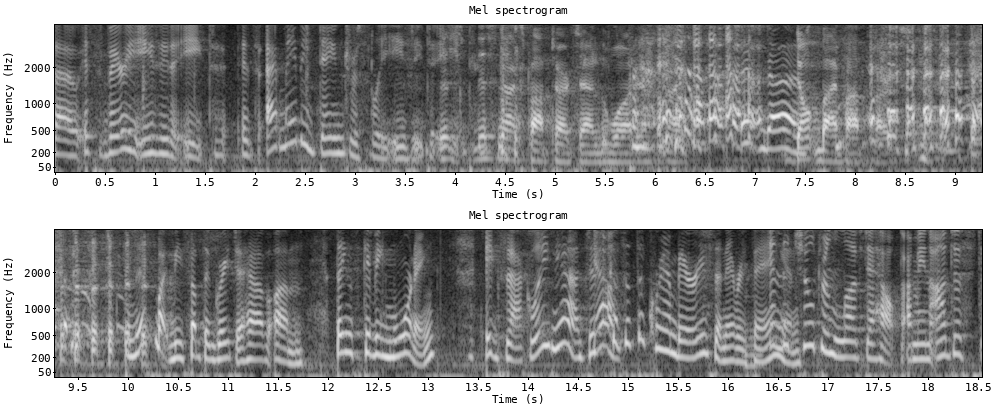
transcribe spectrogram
so it's very easy to eat. It's uh, maybe dangerously easy to This, eat. this knocks Pop Tarts out of the water. Like, Don't buy Pop Tarts. And this might be something great to have um, Thanksgiving morning. Exactly. Yeah, just because of the cranberries and everything. And the children love to help. I mean, I just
